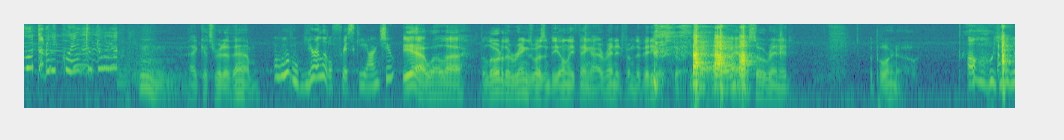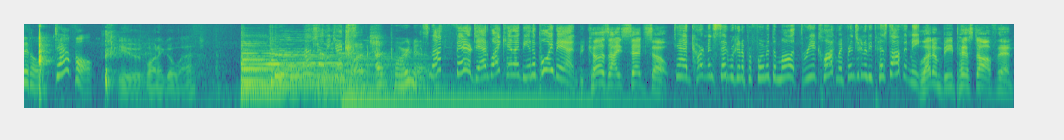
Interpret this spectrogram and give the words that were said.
What are we going to do Hmm, that gets rid of them. Ooh, you're a little frisky, aren't you? Yeah, well, uh, The Lord of the Rings wasn't the only thing I rented from the video store. I also rented a porno. Oh, you little devil. You want to go watch? How shall we do this? Watch. A porno. It's not fair, Dad. Why can't I be in a boy band? Because I said so. Dad, Cartman said we're gonna perform at the mall at 3 o'clock. My friends are gonna be pissed off at me. Let them be pissed off then.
